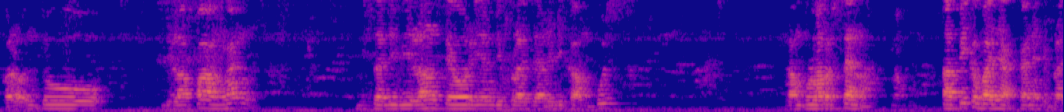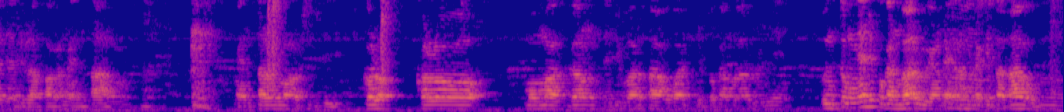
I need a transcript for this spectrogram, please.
Kalau untuk di lapangan bisa dibilang teori yang dipelajari di kampus 60% lah. Tapi kebanyakan yang dipelajari di lapangan mental. Mental memang harus di kalau kalau mau magang jadi wartawan di Pekanbaru ini untungnya di Pekanbaru yang daerah udah kita tahu. Hmm.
